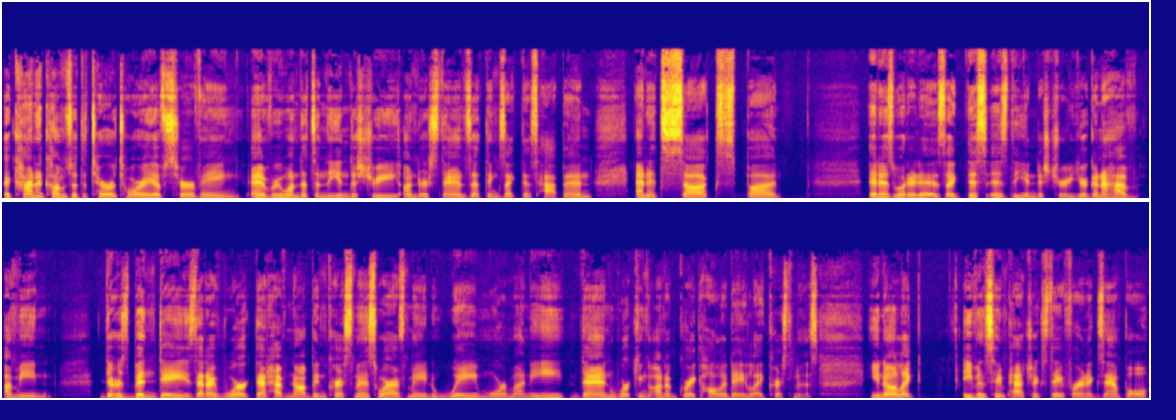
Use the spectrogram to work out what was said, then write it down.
it kind of comes with the territory of serving. Everyone that's in the industry understands that things like this happen and it sucks, but it is what it is. Like, this is the industry. You're going to have, I mean, there's been days that I've worked that have not been Christmas where I've made way more money than working on a great holiday like Christmas. You know, like even St. Patrick's Day, for an example.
